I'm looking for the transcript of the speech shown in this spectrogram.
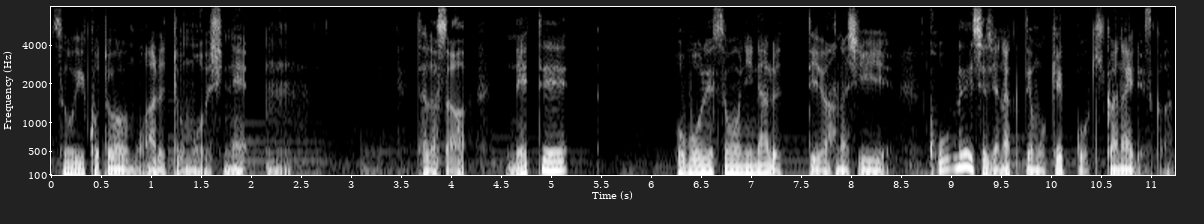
そういうこともあると思うしね。うん。たださ寝て溺れそうになるっていう話高齢者じゃなくても結構聞かないですか？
